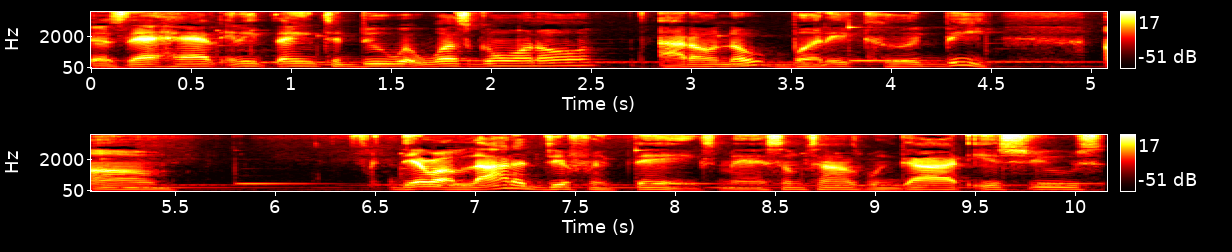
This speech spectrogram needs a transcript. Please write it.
does that have anything to do with what's going on? I don't know, but it could be. Um, there are a lot of different things, man. Sometimes when God issues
